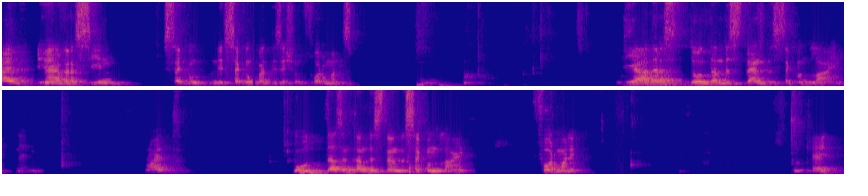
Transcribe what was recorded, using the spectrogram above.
have you ever seen second, the second quantization formalism? The others don't understand the second line, right? Who doesn't understand the second line formally? Okay.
